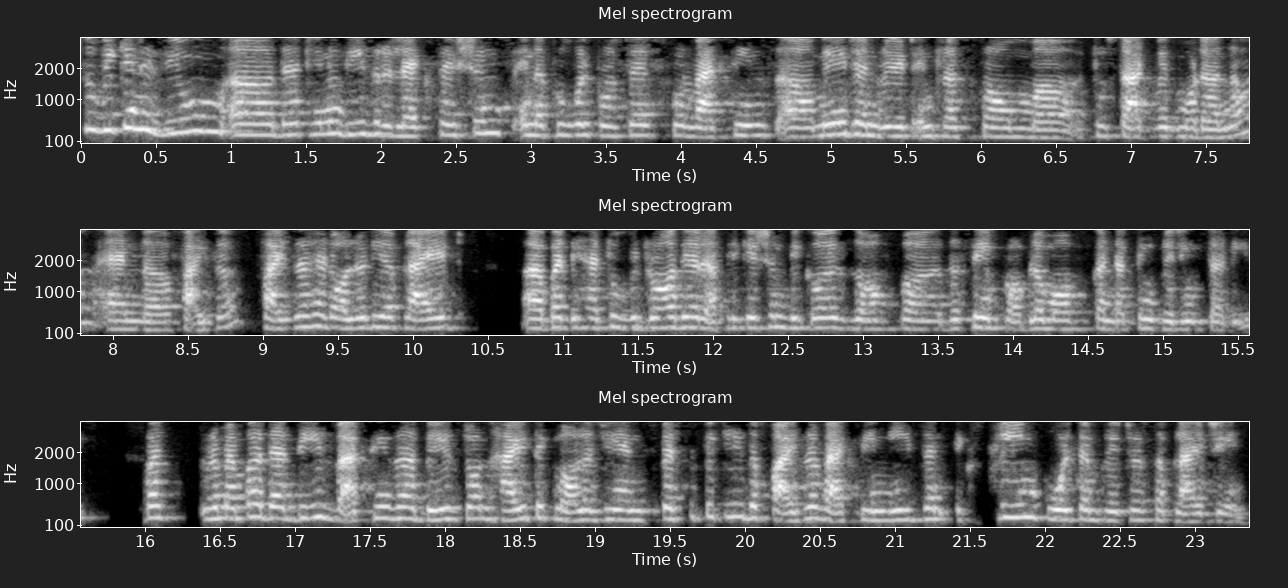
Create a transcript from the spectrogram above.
So we can assume uh, that you know these relaxations in approval process for vaccines uh, may generate interest from uh, to start with Moderna and Pfizer. Pfizer had already applied, but they had to withdraw their application because of the same problem of conducting bridging studies. But remember that these vaccines are based on high technology and specifically the Pfizer vaccine needs an extreme cold temperature supply chain.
